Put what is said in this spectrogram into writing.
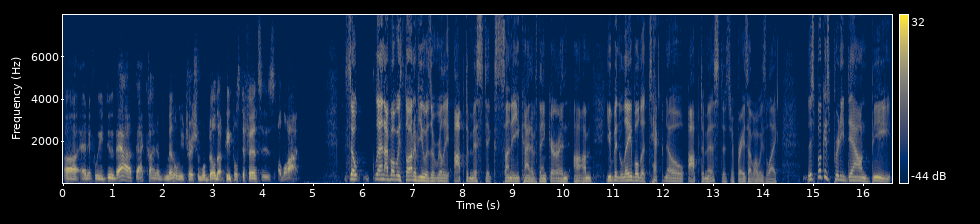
Uh, and if we do that, that kind of mental nutrition will build up people's defenses a lot. So, Glenn, I've always thought of you as a really optimistic, sunny kind of thinker, and um, you've been labeled a techno optimist. It's a phrase I've always liked. This book is pretty downbeat.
